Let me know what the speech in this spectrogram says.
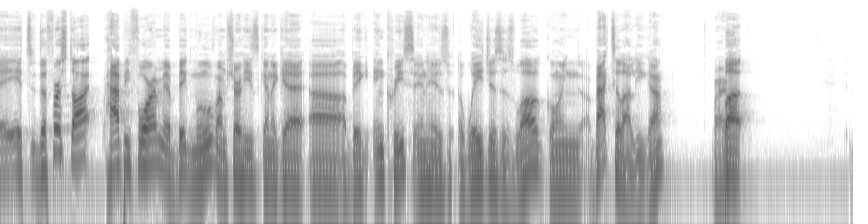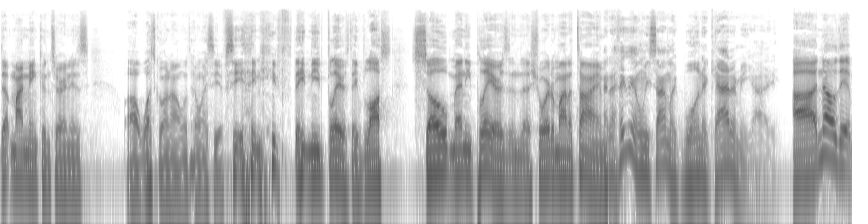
it's the first thought. Happy for him, a big move. I'm sure he's going to get uh, a big increase in his wages as well, going back to La Liga. Right. But that my main concern is uh, what's going on with NYCFC. They need they need players. They've lost so many players in a short amount of time. and I think they only signed like one academy guy. Uh, no, they, uh, a-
